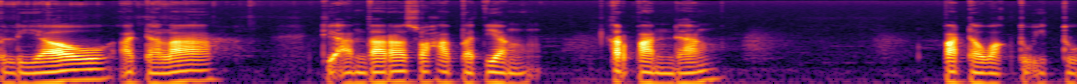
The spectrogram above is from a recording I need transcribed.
Beliau adalah di antara sahabat yang terpandang pada waktu itu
